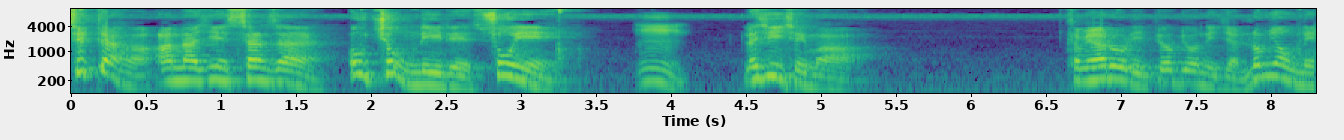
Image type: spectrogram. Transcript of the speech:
စစ်တပ်ဟာအာဏာရှင်ဆန်းဆန်းအုပ်ချုပ်နေတယ်ဆိုရင် อืม လက်ရှိအချိန်မှာခင်ဗျားတို့တွေပြောပြောနေကြလွတ်မြောက်နေ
